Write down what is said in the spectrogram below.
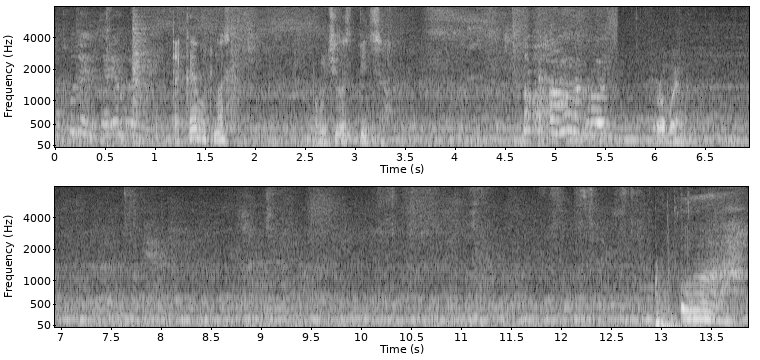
Откуда эта тарелка? Такая вот у нас получилась пицца. Это, по-моему, брось. Пробуем. О.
